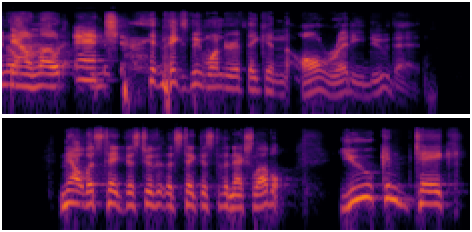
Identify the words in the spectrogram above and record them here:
You know, Download it. It makes me wonder if they can already do that. Now let's take this to the, let's take this to the next level. You can take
